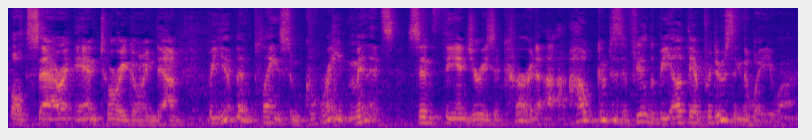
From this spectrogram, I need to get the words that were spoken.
both Sarah and Tori going down. But you've been playing some great minutes since the injuries occurred. Uh, how good does it feel to be out there producing the way you are?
